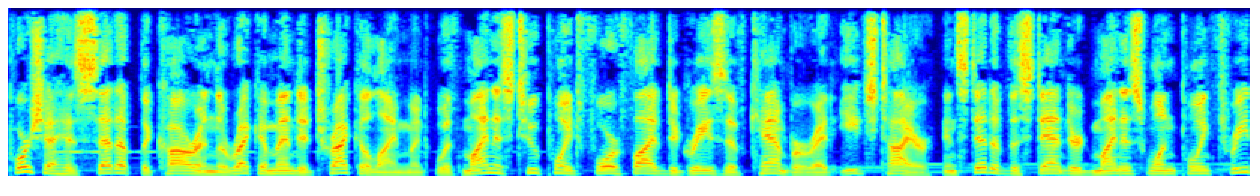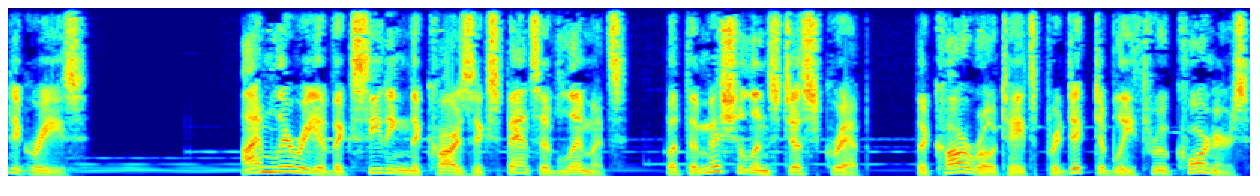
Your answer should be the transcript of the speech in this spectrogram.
Porsche has set up the car in the recommended track alignment with minus 2.45 degrees of camber at each tire instead of the standard minus 1.3 degrees. I'm leery of exceeding the car's expansive limits, but the Michelin's just grip, the car rotates predictably through corners,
